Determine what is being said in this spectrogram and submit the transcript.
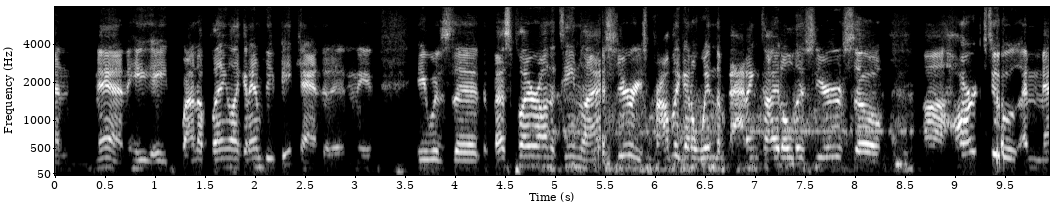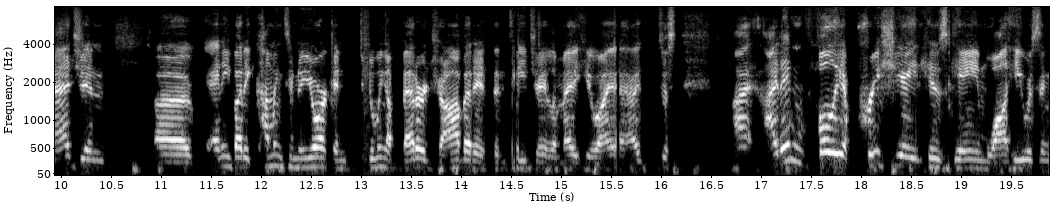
And man, he, he wound up playing like an MVP candidate. And he, he was the, the best player on the team last year. He's probably going to win the batting title this year. So uh, hard to imagine uh, anybody coming to New York and doing a better job at it than DJ LeMahieu. I, I just. I, I didn't fully appreciate his game while he was in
